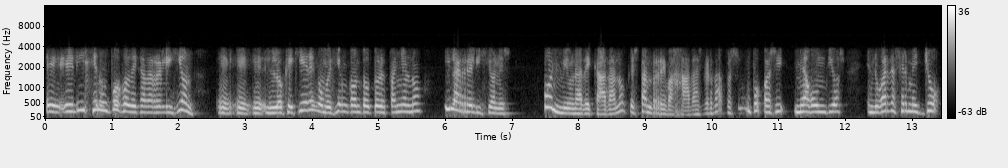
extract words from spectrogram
Eh, eligen un poco de cada religión eh, eh, eh, lo que quieren, como decía un contautor español, ¿no? Y las religiones, ponme una de cada, ¿no? Que están rebajadas, ¿verdad? Pues un poco así, me hago un Dios, en lugar de hacerme yo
